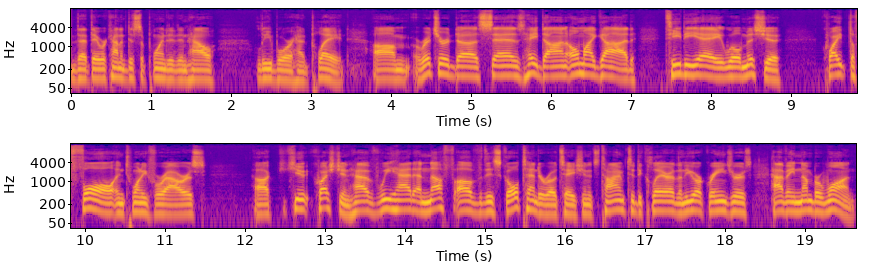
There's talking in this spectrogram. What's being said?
that they were kind of disappointed in how Libor had played. Um, Richard uh, says, "Hey Don, oh my God, TDA will miss you. Quite the fall in 24 hours." Uh, question Have we had enough of this goaltender rotation? It's time to declare the New York Rangers have a number one.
